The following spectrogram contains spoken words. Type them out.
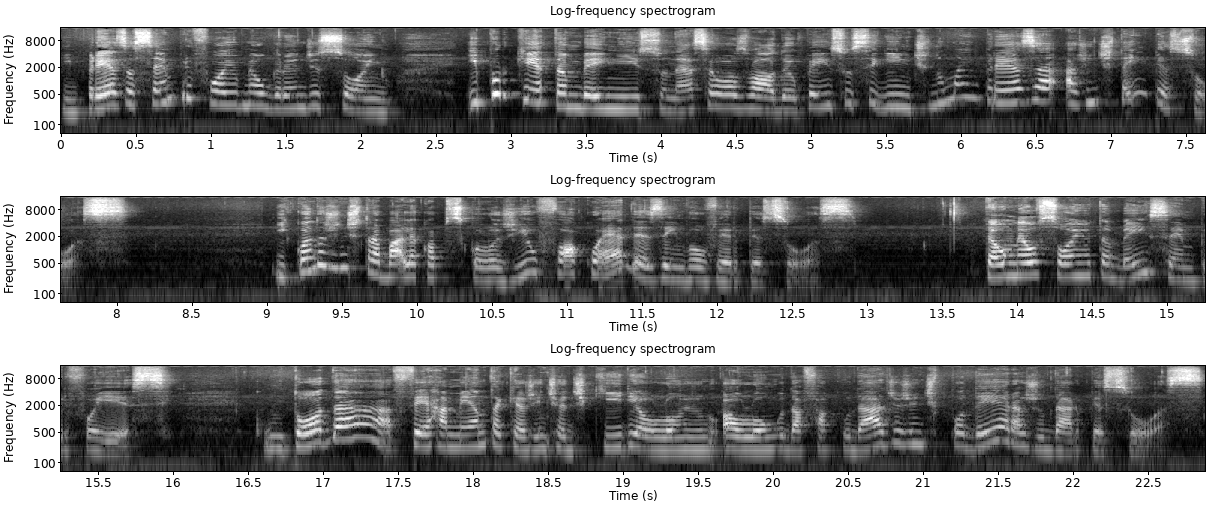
Empresa sempre foi o meu grande sonho. E por que também isso, né, seu Oswaldo? Eu penso o seguinte: numa empresa a gente tem pessoas. E quando a gente trabalha com a psicologia, o foco é desenvolver pessoas. Então, meu sonho também sempre foi esse. Com toda a ferramenta que a gente adquire ao longo, ao longo da faculdade, a gente poder ajudar pessoas.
